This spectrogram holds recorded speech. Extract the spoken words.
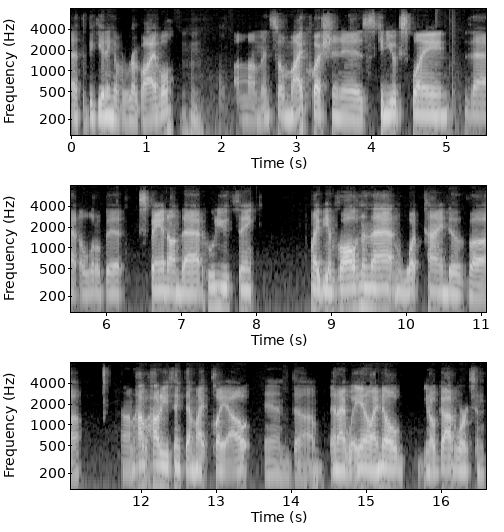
at the beginning of a revival. Mm-hmm. Um, and so my question is, can you explain that a little bit? Expand on that. Who do you think might be involved in that, and what kind of uh, um, how how do you think that might play out? And um, and I you know I know you know God works in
